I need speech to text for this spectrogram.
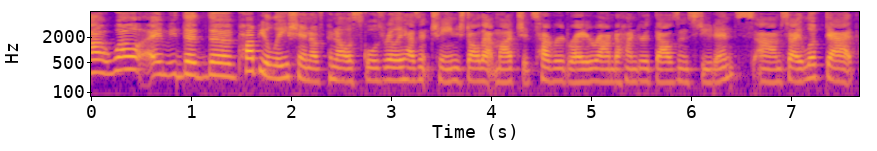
Uh, well, I mean, the the population of Pinellas schools really hasn't changed all that much. It's hovered right around 100,000 students. Um, so I looked at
